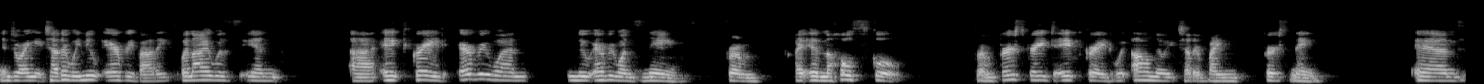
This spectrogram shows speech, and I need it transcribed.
enjoying each other. We knew everybody. When I was in uh, eighth grade, everyone knew everyone's name from in the whole school. From first grade to eighth grade, we all knew each other by first name. And,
